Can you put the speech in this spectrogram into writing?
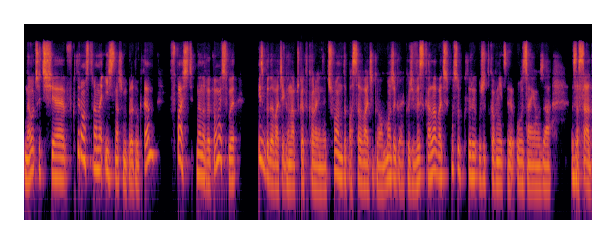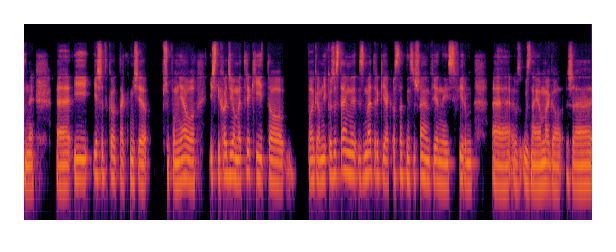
nauczyć się, w którą stronę iść z naszym produktem, wpaść na nowe pomysły i zbudować jego na przykład kolejny człon, dopasować go, może go jakoś wyskalować w sposób, który użytkownicy uznają za zasadny. E, I jeszcze tylko tak mi się przypomniało, jeśli chodzi o metryki, to błagam, nie korzystajmy z metryki, jak ostatnio słyszałem w jednej z firm e, u znajomego, że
